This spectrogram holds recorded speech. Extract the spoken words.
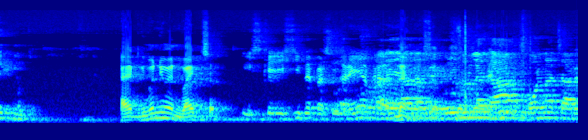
एक मिनट। I had given you invite sir इसके इसी पे प्रश्न करेंगे? बोलना चाह रहे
